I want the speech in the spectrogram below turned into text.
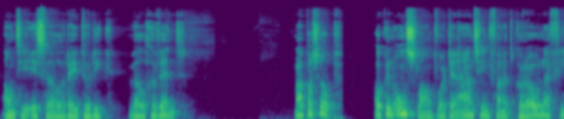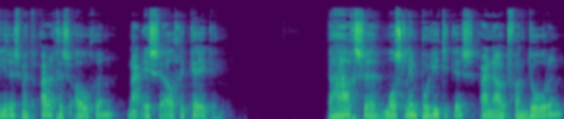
anti-Israël retoriek wel gewend. Maar pas op, ook in ons land wordt ten aanzien van het coronavirus met argusogen naar Israël gekeken. De Haagse moslimpoliticus Arnoud van Doren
